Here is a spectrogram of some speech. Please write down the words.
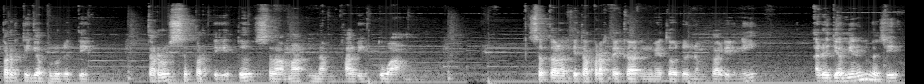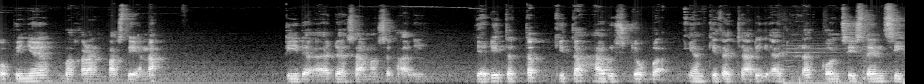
per 30 detik. Terus seperti itu selama 6 kali tuang. Setelah kita praktekkan metode 6 kali ini, ada jaminan nggak sih kopinya bakalan pasti enak? Tidak ada sama sekali. Jadi tetap kita harus coba. Yang kita cari adalah konsistensi,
